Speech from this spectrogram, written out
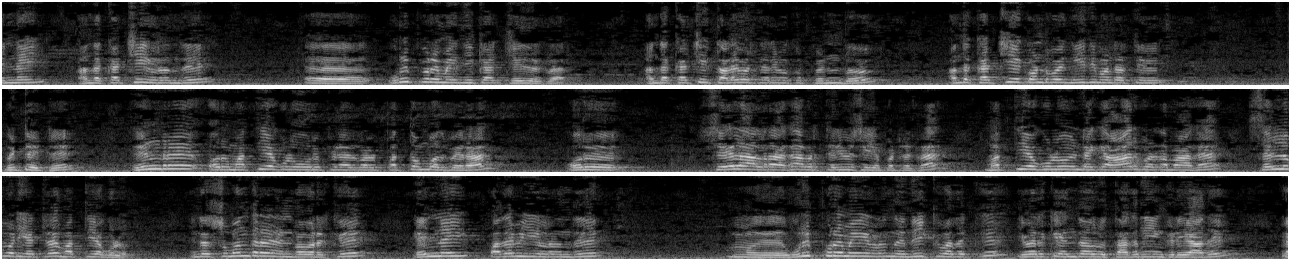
என்னை அந்த கட்சியிலிருந்து உறுப்புரிமை நீக்கம் செய்திருக்கிறார். அந்த கட்சி தலைவர் தெரிவுக்கு பின்பு அந்த கட்சியை கொண்டு போய் நீதிமன்றத்தில் விட்டுட்டு இன்று ஒரு மத்திய குழு உறுப்பினர்கள் பத்தொன்பது பேரால் ஒரு செயலாளராக அவர் தெரிவு செய்யப்பட்டிருக்கிறார். மத்திய குழு இன்றைக்கு ஆறு வருடமாக செல்லுபடியற்ற மத்திய குழு. இந்த சுமந்திரன் என்பவருக்கு என்னை பதவியிலிருந்து உறுப்புரிமையிலிருந்து நீக்குவதற்கு இவருக்கு எந்த ஒரு தகுதியும் கிடையாது.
